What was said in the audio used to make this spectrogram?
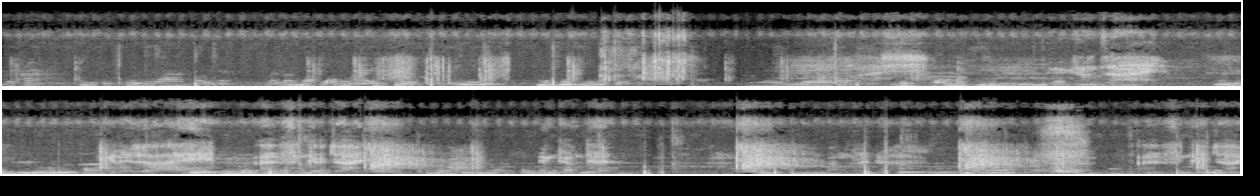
แล้วก็ที่ไอ้พูดว่าเขาเนี่ยมันต้องบอกว่าไม้เสียบหูไม่ใช่หูเสียบนะคะ gonna ก็เลยได้กระจายถึงกับเดือนบางระดับซึ่งกระจย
